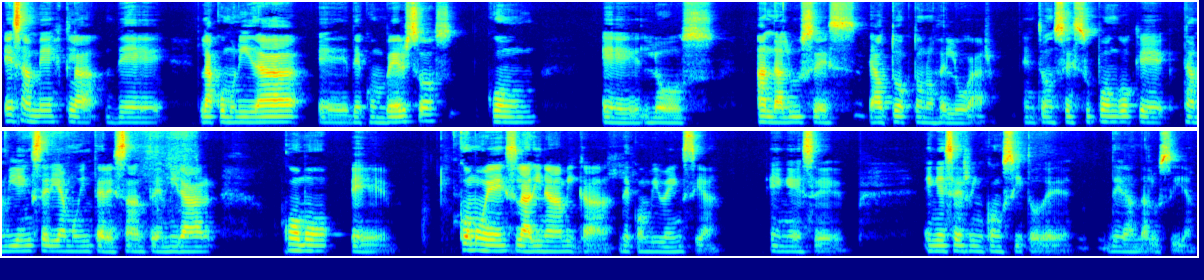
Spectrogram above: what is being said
esa mezcla de la comunidad eh, de conversos con los andaluces autóctonos del lugar. Entonces supongo que también sería muy interesante mirar cómo, cómo es la dinámica de convivencia en ese, en ese rinconcito de, Andalucía.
